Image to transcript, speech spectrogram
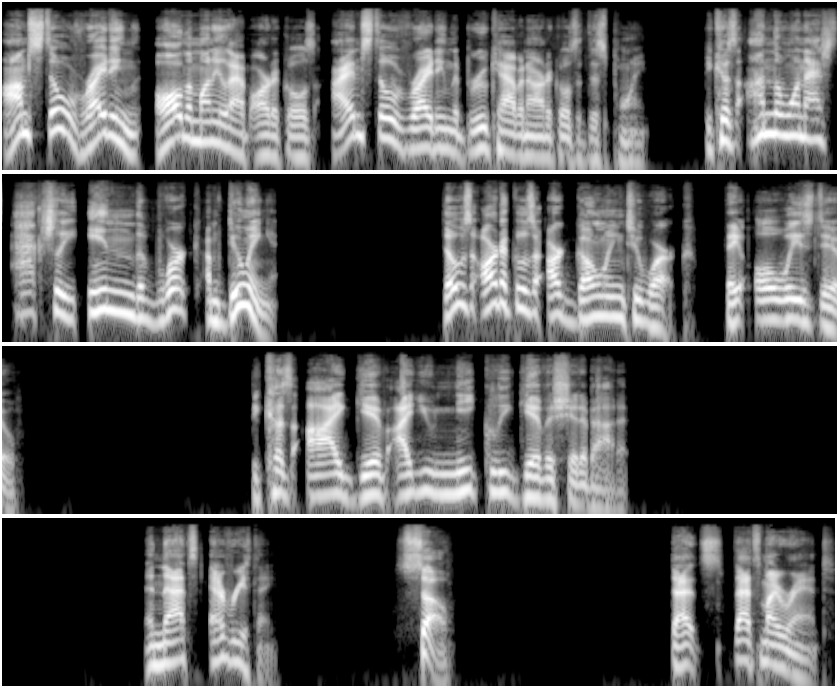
I'm still writing all the Money Lab articles. I'm still writing the Brew Cabin articles at this point because I'm the one that's actually in the work. I'm doing it. Those articles are going to work. They always do. Because I give, I uniquely give a shit about it. And that's everything. So that's that's my rant.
